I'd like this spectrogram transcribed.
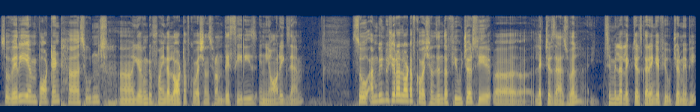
So very important uh, students, uh, you're going to find a lot of questions from this series in your exam. So I'm going to share a lot of questions in the future uh, lectures as well. Similar lectures karenge future mein bhi.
